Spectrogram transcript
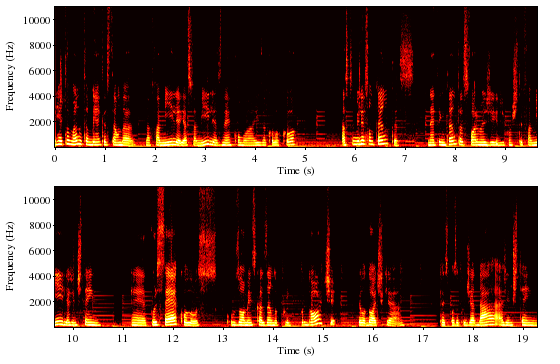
E retomando também a questão da, da família e as famílias, né, como a Isa colocou, as famílias são tantas, né? Tem tantas formas de, de constituir família. A gente tem, é, por séculos, os homens casando por, por dote, pelo dote que a, que a esposa podia dar. A gente tem,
